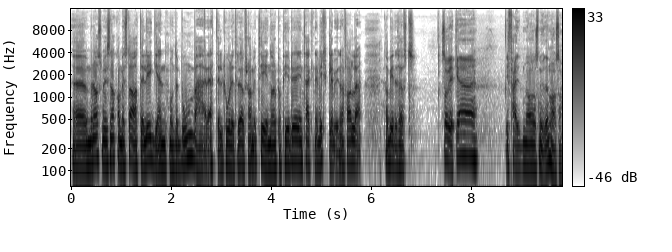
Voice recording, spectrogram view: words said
Men også som vi snakka om i stad, at det ligger en, en bombe her ett eller to eller tre år fram i tid, når papirinntektene virkelig begynner å falle. Da blir det tøft. Så vi ikke i ferd med å snu det nå, altså?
